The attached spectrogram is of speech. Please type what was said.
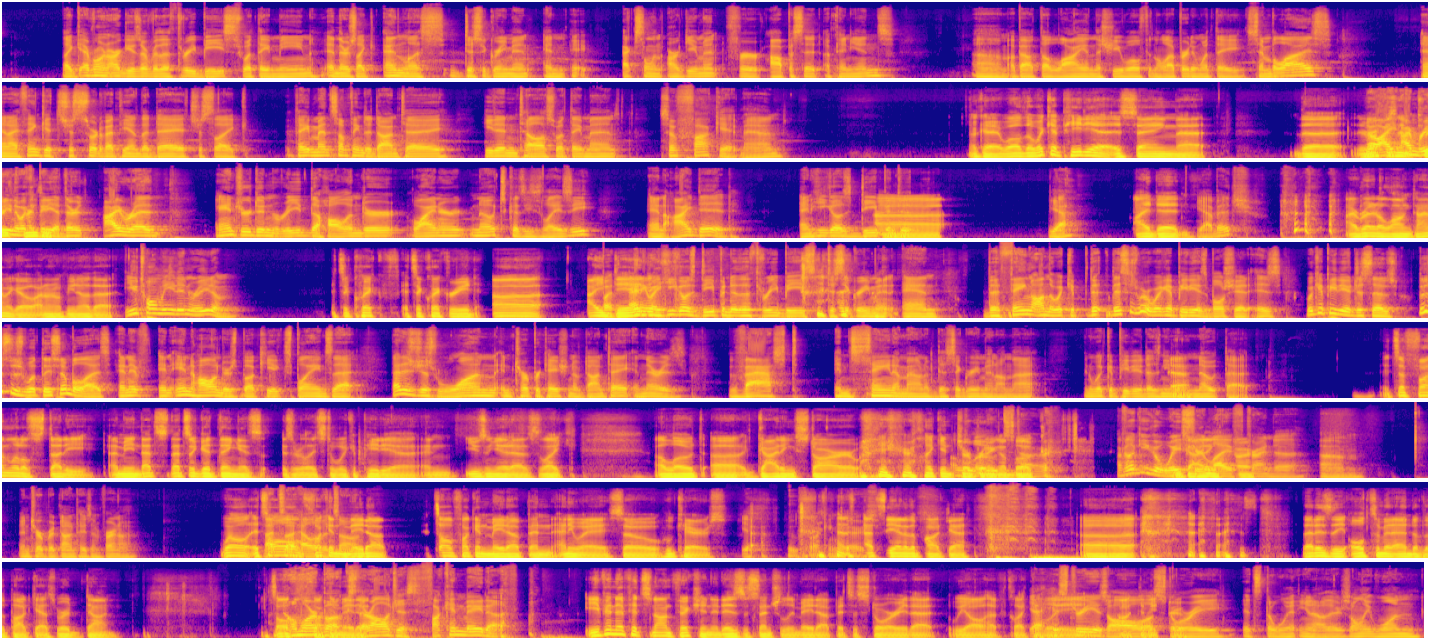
like everyone argues over the three beasts, what they mean, and there's like endless disagreement and e- excellent argument for opposite opinions um, about the lion, the she wolf, and the leopard and what they symbolize. And I think it's just sort of at the end of the day, it's just like they meant something to Dante. He didn't tell us what they meant. So fuck it, man. Okay, well, the Wikipedia is saying that the, the No, I, I'm reading the Wikipedia. There, I read. Andrew didn't read the Hollander liner notes because he's lazy, and I did, and he goes deep into. Uh, yeah, I did. yeah, bitch. I read it a long time ago. I don't know if you know that. You told me you didn't read them, It's a quick. It's a quick read. Uh, I but did. anyway, he goes deep into the three beasts disagreement, and the thing on the wiki. Th- this is where Wikipedia is bullshit. Is Wikipedia just says this is what they symbolize, and if and in Hollander's book he explains that that is just one interpretation of Dante, and there is vast, insane amount of disagreement on that, and Wikipedia doesn't even Yeah. note that. It's a fun little study. I mean, that's that's a good thing as as it relates to Wikipedia and using it as like a load uh guiding star when you're like interpreting a, book. lodestar. I feel like you could waste your life star. trying to um, interpret Dante's Inferno. Well, it's That's all hell of its fucking made up. it's all fucking made up and anyway, so who cares? Yeah. Who fucking cares? That's the end of the podcast. uh, that is the ultimate end of the podcast. We're done. It's all no more books. They're all just fucking made up. Even if it's nonfiction, it is essentially made up. It's a story that we all have collectively. Yeah, history is all a story. It's the win. You know, there's only one.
